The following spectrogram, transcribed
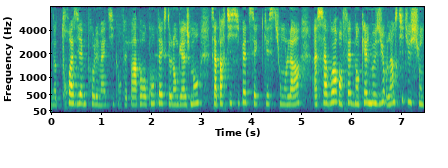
notre troisième problématique, en fait, par rapport au contexte de l'engagement, ça participait de cette question-là, à savoir, en fait, dans quelle mesure l'institution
